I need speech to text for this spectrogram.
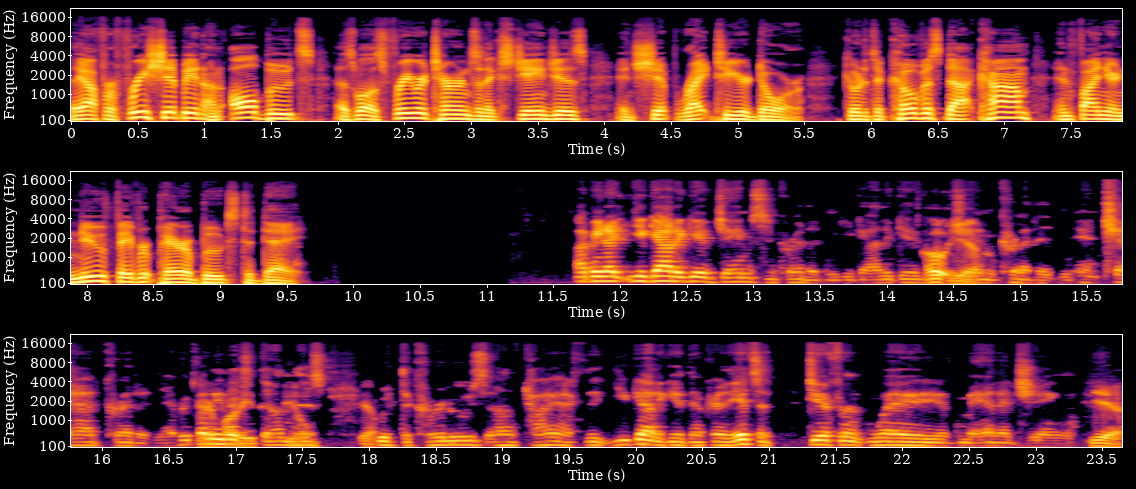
They offer free shipping on all boots, as well as free returns and exchanges, and ship right to your door. Go to tecovas.com and find your new favorite pair of boots today. I mean, you got to give Jameson credit, and you got to give Oh, yeah. Jim credit, and, and Chad credit, and everybody, Everybody that's that's done dealing- this yep. with the cruise on kayak. that You got to give them credit. It's a different way of managing Yeah.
